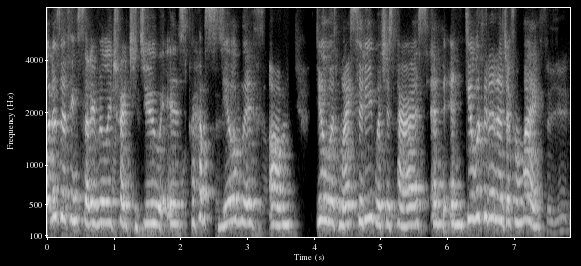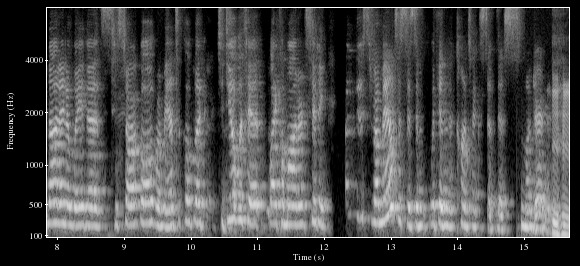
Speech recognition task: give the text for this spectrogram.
one of the things that I really tried to do is perhaps deal with um, deal with my city, which is Paris, and and deal with it in a different way, not in a way that's historical, romantical, but to deal with it like a modern city. But this romanticism within the context of this modernity. Mm-hmm.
